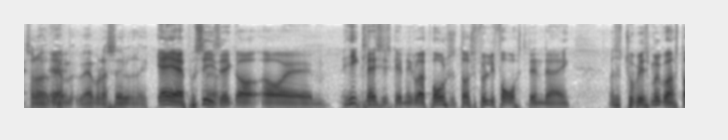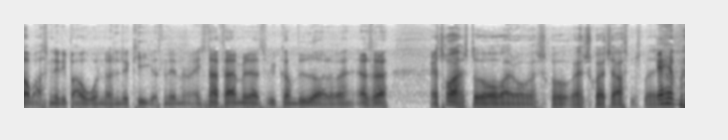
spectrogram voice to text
Sådan noget, hvad, hvad med dig selv, ikke? Ja, ja, præcis, ja. Ikke? Og, og øh, helt klassisk, Nikolaj Poulsen står selvfølgelig forrest i den der, ikke? Og så Tobias Mølgaard står bare sådan lidt i baggrunden og lidt kigger sådan lidt. Er I snart færdige med det, altså vi kommer videre, eller hvad? Altså, Jeg tror, han stod og overvejede over, hvad, skulle, hvad han skulle have til aftensmad. ja, aften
